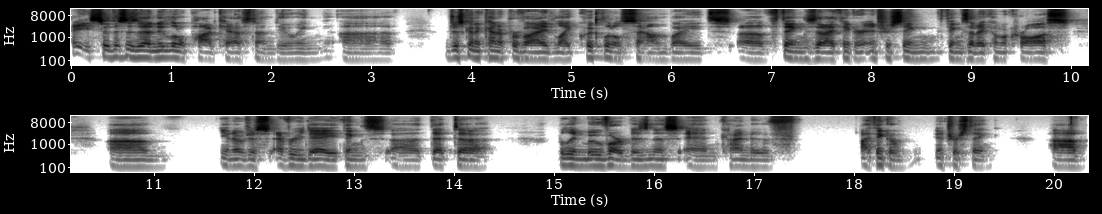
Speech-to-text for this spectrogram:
Hey, so this is a new little podcast I'm doing. Uh, I'm just going to kind of provide like quick little sound bites of things that I think are interesting, things that I come across, um, you know, just everyday things uh, that uh, really move our business and kind of I think are interesting. Um,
